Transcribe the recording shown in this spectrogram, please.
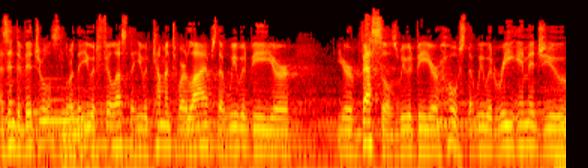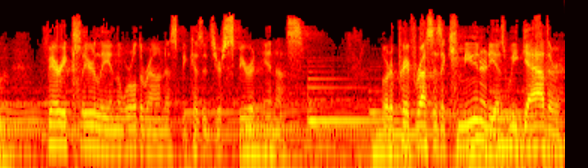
as individuals, Lord, that you would fill us, that you would come into our lives, that we would be your your vessels, we would be your host, that we would re image you very clearly in the world around us because it's your spirit in us. Lord, I pray for us as a community as we gather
